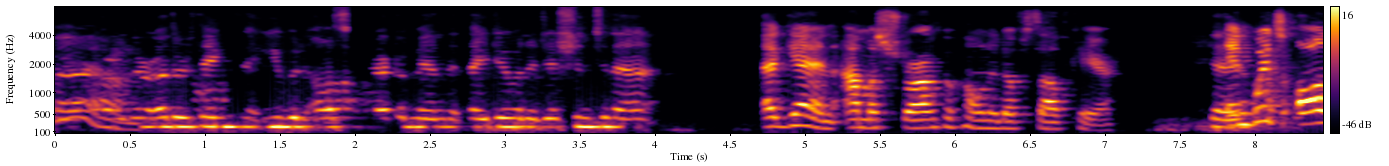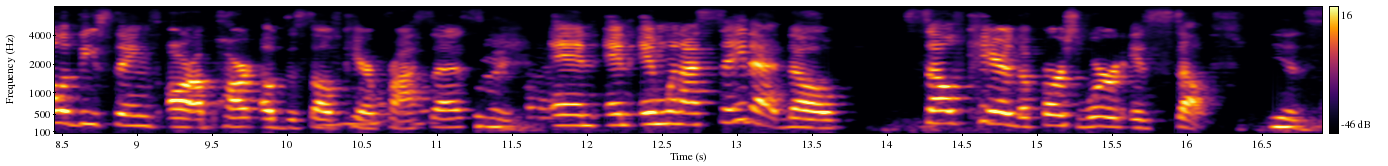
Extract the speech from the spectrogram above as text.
yeah. are there other things that you would also recommend that they do in addition to that? Again, I'm a strong proponent of self care okay. in which all of these things are a part of the self-care mm-hmm. process. Right. and and and when i say that though self-care the first word is self. Yes.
